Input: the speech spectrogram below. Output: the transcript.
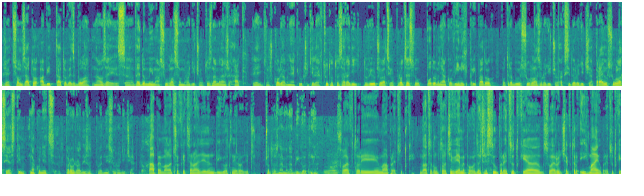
že som za to, aby táto vec bola naozaj s vedomím a súhlasom rodičov. To znamená, že ak riaditeľ školy alebo nejakí učiteľia chcú toto zaradiť do vyučovacieho procesu, podobne ako v iných prípadoch, potrebujú súhlas rodičov. Ak si to rodičia prajú, súhlasia s tým, nakoniec v prvom rady zodpovední sú rodičia. To chápem, ale čo keď sa nájde jeden bigotný rodič? Čo to znamená bigotný? No, človek, ktorý má predsudky. V 20. storočí vieme povedať, že sú predsudky a sú aj rodičia, ktorí ich majú predsudky.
